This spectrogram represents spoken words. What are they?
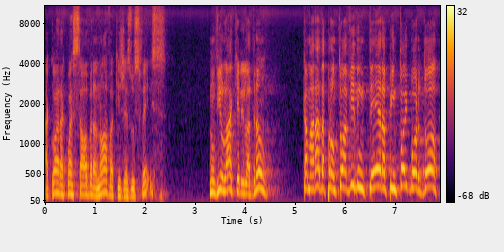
Agora, com essa obra nova que Jesus fez, não viu lá aquele ladrão? Camarada aprontou a vida inteira, pintou e bordou,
